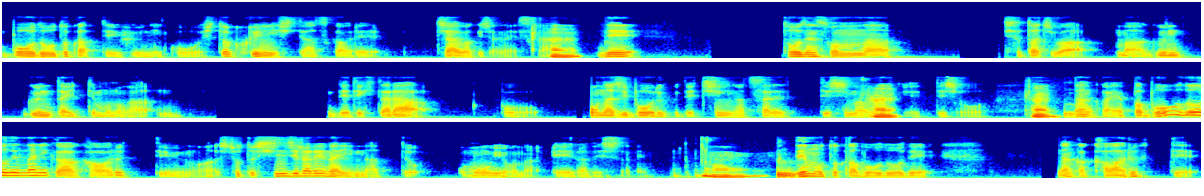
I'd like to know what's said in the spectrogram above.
暴動とかっていうふうに、こう、一括りにして扱われちゃうわけじゃないですか。はい。で、当然そんな人たちは、まあ、軍、軍隊ってものが出てきたら、こう、同じ暴力で鎮圧されてしまうわけでしょう。はい。なんかやっぱ暴動で何かが変わるっていうのは、ちょっと信じられないなって思うような映画でしたね。うんデモとか暴動で、なんか変わるって、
